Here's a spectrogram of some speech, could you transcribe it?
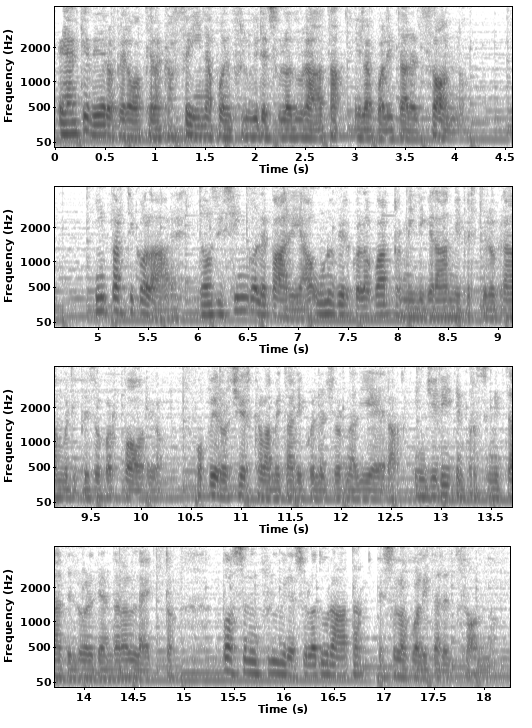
È anche vero però che la caffeina può influire sulla durata e la qualità del sonno. In particolare, dosi singole pari a 1,4 mg per kg di peso corporeo ovvero circa la metà di quella giornaliera, ingerite in prossimità dell'ora di andare a letto, possono influire sulla durata e sulla qualità del sonno.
